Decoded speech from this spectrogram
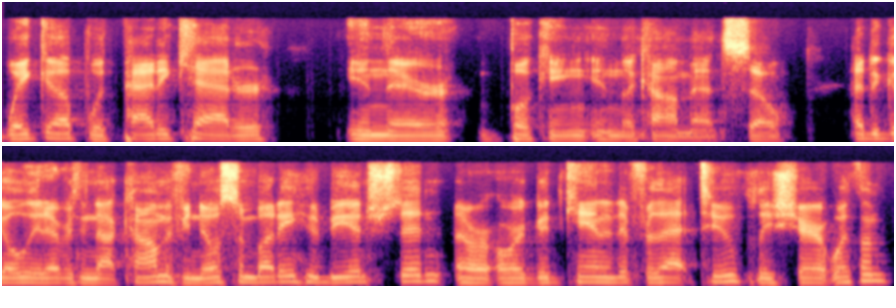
wake up with Patty Catter in their booking in the comments. So head to goleadeverything.com. If you know somebody who'd be interested or, or a good candidate for that too, please share it with them.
